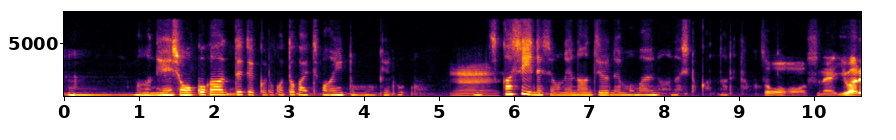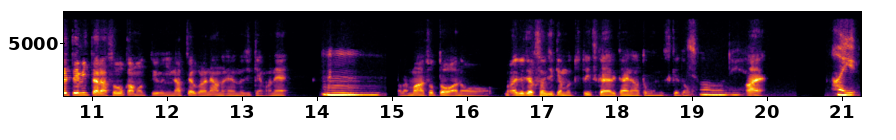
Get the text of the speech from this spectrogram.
うん。まあね、証拠が出てくることが一番いいと思うけど。うん。難しいですよね、何十年も前の話とかになると。そうですね。言われてみたらそうかもっていうふうになっちゃうからね、あの辺の事件はね。うん。だからまあちょっとあの、マイケル・ジャクソン事件もちょっといつかやりたいなと思うんですけど。そうね。はい。はい。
